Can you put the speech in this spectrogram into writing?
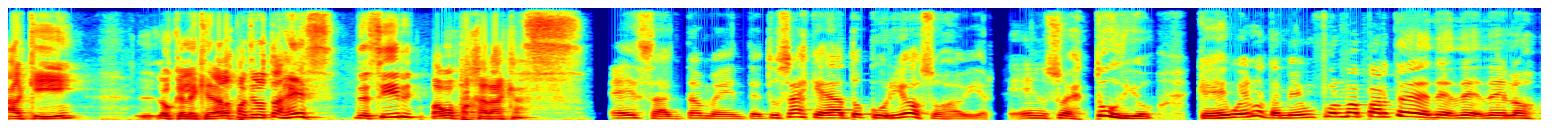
aquí lo que le queda a los patriotas es decir, vamos para Caracas. Exactamente. Tú sabes qué dato curioso, Javier. En su estudio, que es bueno, también forma parte de, de, de, los,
